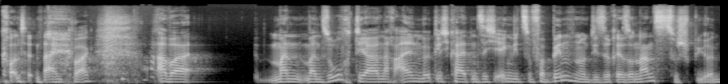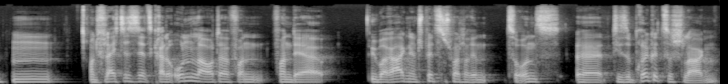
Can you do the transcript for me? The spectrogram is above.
konnte. Nein, Quack. Aber man, man sucht ja nach allen Möglichkeiten, sich irgendwie zu verbinden und diese Resonanz zu spüren. Mm, und vielleicht ist es jetzt gerade unlauter von, von der überragenden Spitzensportlerin zu uns äh, diese Brücke zu schlagen.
